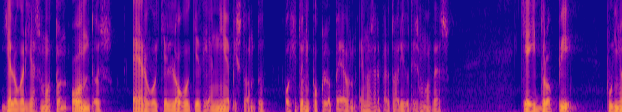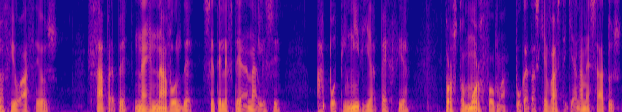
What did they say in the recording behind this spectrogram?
για λογαριασμό των όντως έργο και λόγο και διανία πιστών του, όχι των υποκλοπέων ενός ρεπερτορίου της μόδας, και η ντροπή που νιώθει ο άθεος, θα έπρεπε να ενάβονται σε τελευταία ανάλυση από την ίδια απέχθεια προς το μόρφωμα που κατασκευάστηκε ανάμεσά τους,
